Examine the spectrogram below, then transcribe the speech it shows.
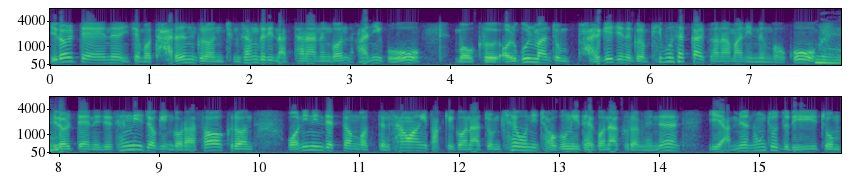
이럴 때에는 이제 뭐 다른 그런 증상들이 나타나는 건 아니고 뭐 그 얼굴만 좀 밝게지는 그런 피부 색깔 변화만 있는 거고 네. 이럴 때는 이제 생리적인 거라서 그런 원인이 됐던 것들 상황이 바뀌거나 좀 체온이 적응이 되거나 그러면은 이 안면 홍조들이 좀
